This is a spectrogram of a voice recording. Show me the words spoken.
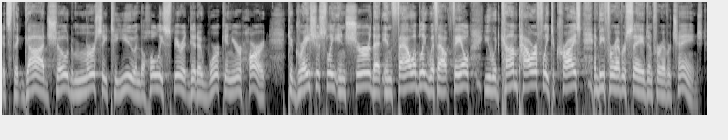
It's that God showed mercy to you and the Holy Spirit did a work in your heart to graciously ensure that infallibly, without fail, you would come powerfully to Christ and be forever saved and forever changed.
